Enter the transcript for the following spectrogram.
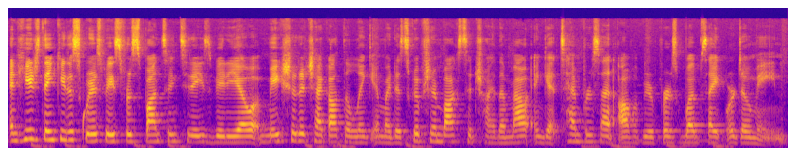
And huge thank you to Squarespace for sponsoring today's video. Make sure to check out the link in my description box to try them out and get 10% off of your first website or domain.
